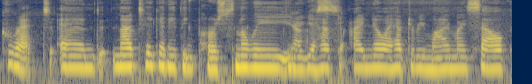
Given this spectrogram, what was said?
Correct, and not take anything personally. You yes. know, you have to. I know I have to remind myself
